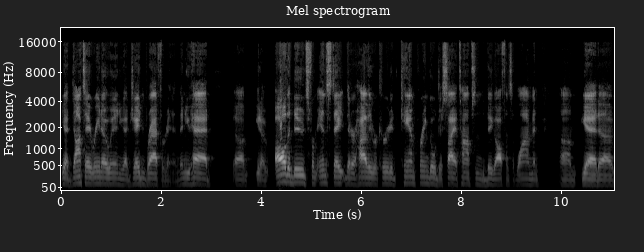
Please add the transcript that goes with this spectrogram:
you had Dante Reno in, you had Jaden Bradford in. Then you had, um, you know, all the dudes from in state that are highly recruited Cam Pringle, Josiah Thompson, the big offensive lineman. Um, you had uh,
